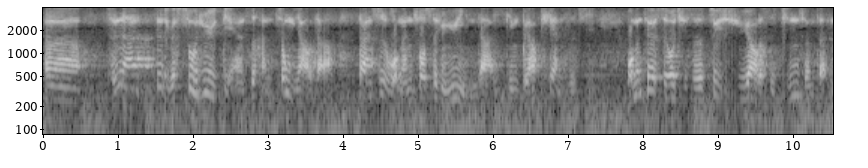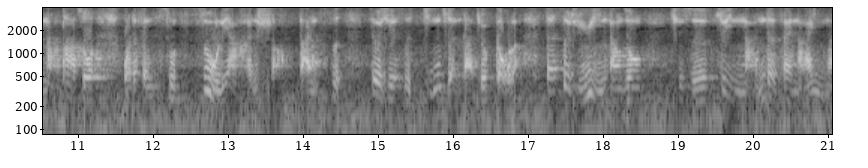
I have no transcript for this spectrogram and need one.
呃，诚然这几个数据点是很重要的，但是我们做社群运营的一定不要骗自己。我们这个时候其实最需要的是精准粉，哪怕说我的粉丝数数量很少，但是这些是精准的就够了。在社群运营当中，其实最难的在哪里呢？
